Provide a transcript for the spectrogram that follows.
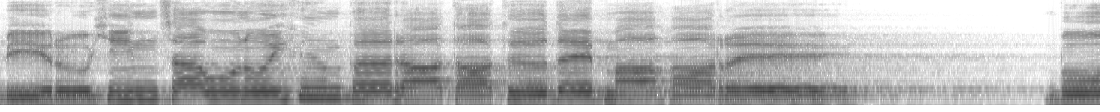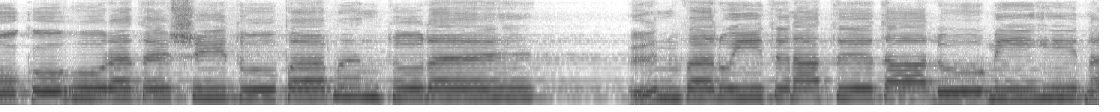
biruința unui împărat atât de mare. Bucură-te și tu, pământule, învăluit în atâta lumină,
